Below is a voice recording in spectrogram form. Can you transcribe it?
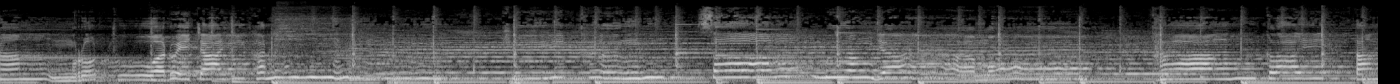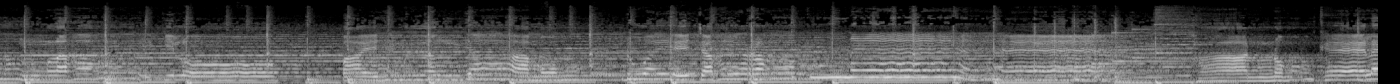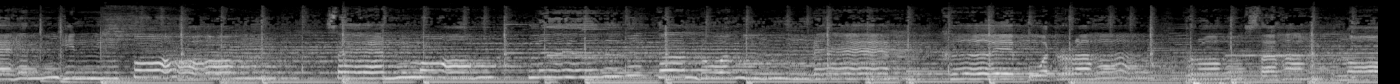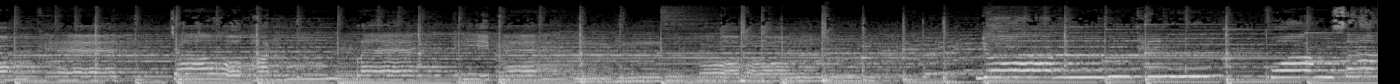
นั่งรถทัวร์ด้วยใจคะนึงคิดถึงสาวเมืองยาโมทางไกลตั้งหลายกิโล ไปเมืองยาโมด้วยใจรักแน่ผ่านน้องแค่แลเห็นหินฟอ ดร้าวเพราะสาน้องแค่เจ้าพันแปลพี่แพ้หินฟองโยนทิ้งความเศร้า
